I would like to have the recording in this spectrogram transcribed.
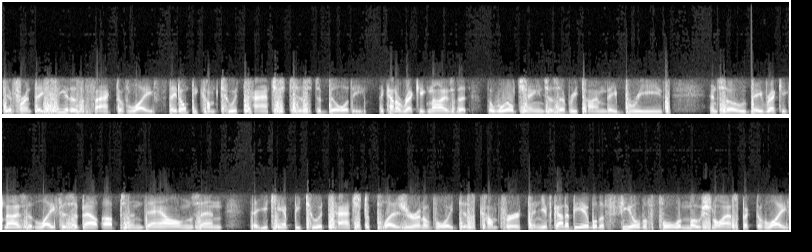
different. They see it as a fact of life. They don't become too attached to stability. They kind of recognize that the world changes every time they breathe. And so they recognize that life is about ups and downs and that you can't be too attached to pleasure and avoid discomfort. And you've got to be able to feel the full emotional aspect of life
